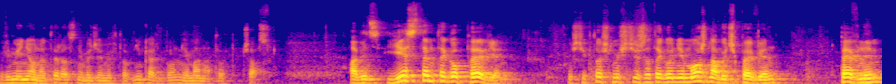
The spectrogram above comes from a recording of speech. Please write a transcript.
wymienione. Teraz nie będziemy w to wnikać, bo nie ma na to czasu. A więc jestem tego pewien. Jeśli ktoś myśli, że tego nie można być pewien, pewnym,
